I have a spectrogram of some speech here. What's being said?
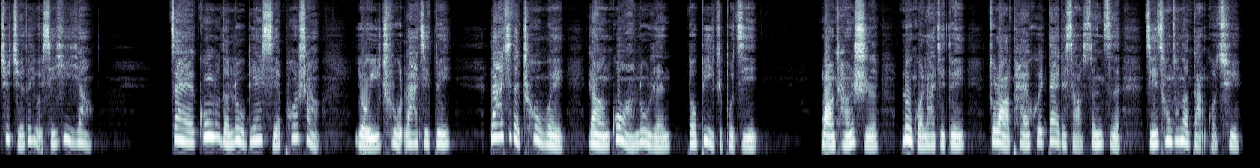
却觉得有些异样。在公路的路边斜坡上，有一处垃圾堆，垃圾的臭味让过往路人。都避之不及。往常时路过垃圾堆，朱老太会带着小孙子急匆匆地赶过去。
